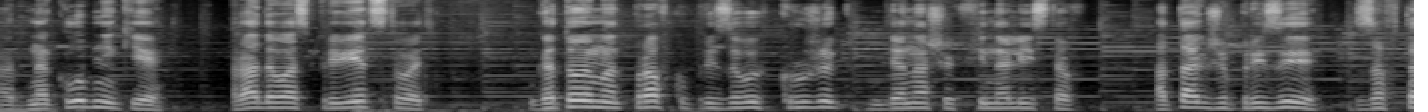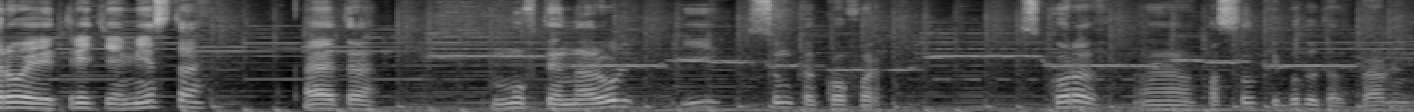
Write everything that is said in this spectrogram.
Одноклубники, рада вас приветствовать. Готовим отправку призовых кружек для наших финалистов, а также призы за второе и третье место. А это муфты на руль и сумка-кофр. Скоро э, посылки будут отправлены.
